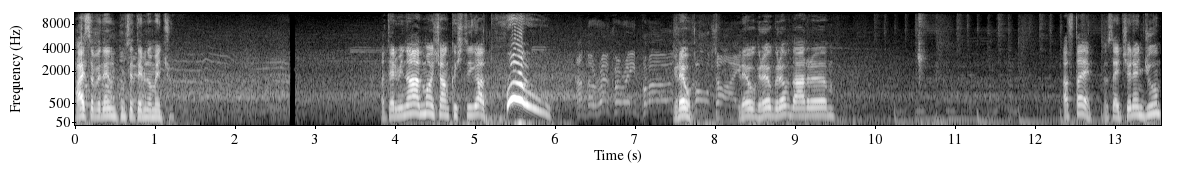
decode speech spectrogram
Hai să vedem cum se termină meciul. A terminat, mă, și am câștigat. Woo! And the referee blows Greu. full time. Greu, greu, greu, dar... uh, Asta e. Asta e challenge-ul.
